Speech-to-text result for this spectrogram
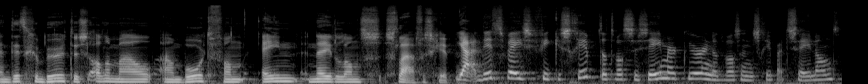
En dit gebeurt dus allemaal aan boord van één Nederlands slavenschip. Ja, dit specifieke schip, dat was de Zeemercure en dat was een schip uit Zeeland.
